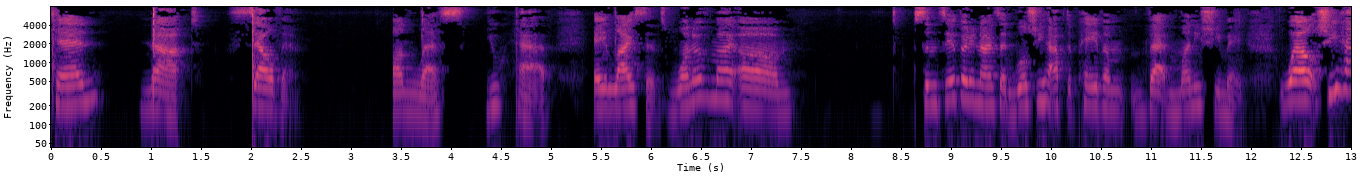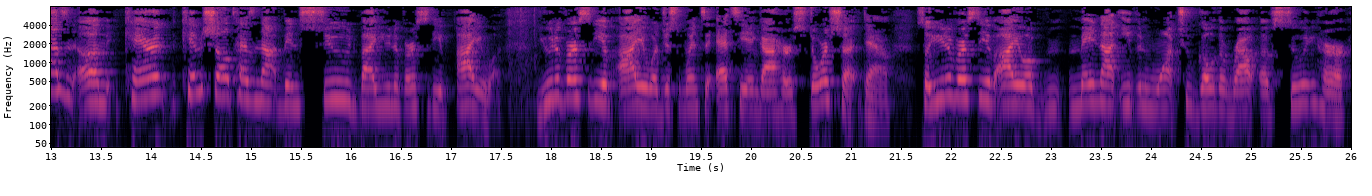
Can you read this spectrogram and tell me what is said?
cannot sell them unless you have a license. One of my um Sincere 39 said, Will she have to pay them that money she made? Well, she hasn't. Um, Karen Kim Schultz has not been sued by University of Iowa. University of Iowa just went to Etsy and got her store shut down. So University of Iowa may not even want to go the route of suing her.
